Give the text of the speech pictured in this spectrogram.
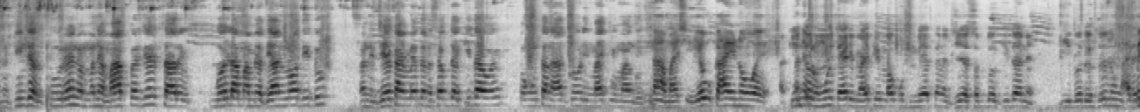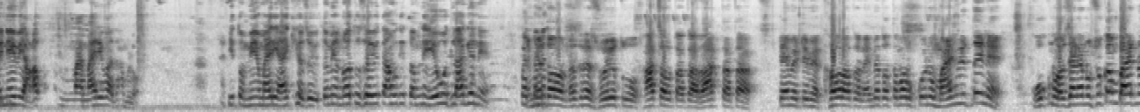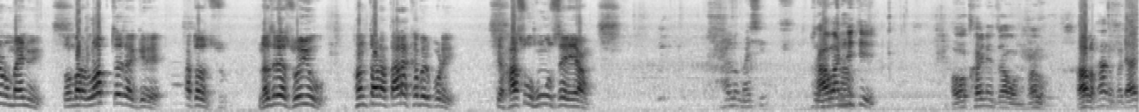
અને કિંજલ તું રહે ને મને માફ કરજે. તારે બોયલામાં મેં ધ્યાન ન દીધું. અને જે કાંઈ મેં તને શબ્દ કીધા હોય તો હું તને હાથ જોડી માફી માંગુ છું. ના માસી એવું કાંઈ ન હોય. કિંજલ હું તારી માફી માંગુ છું. મેં તને જે શબ્દો કીધા ને એ બધું છે ને હું બેન એવી મારી વાત સાંભળો. એ તો મેં મારી આંખે જોયું. તમે નહોતું જોયું ત્યાં સુધી તમને એવું જ લાગે ને? તમે તો નજરે જોયું તું સાચવતા હતા રાખતા હતા ટેમે ટેમે ખવડાવતા ને અમે તો તમારું કોઈનું માનવી જ નહીં ને. કોકનું અજાણ્યાનું શું કામ બહારનું માનવી તો અમારો લપ થઈ જાય ઘરે. આ તો નજરે જોયું હંતાણા તારે ખબર પડી. કે હાસુ શું છે એમ. હાલો માસી. જવાનું નથી. હવે ખાઈને જવાનું હાલો. હાલો. હારું બધા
